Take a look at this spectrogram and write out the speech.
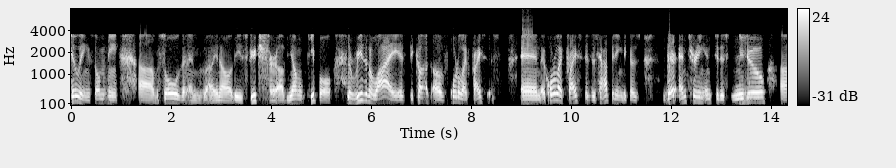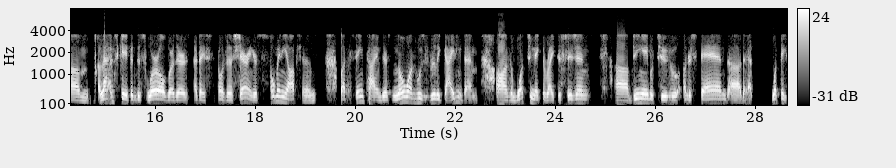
killing so many um, souls and uh, you know these future of young people. The reason why is because of quarter life crisis. And a quarter life crisis is happening because they're entering into this new um, landscape in this world where there's, as I was sharing, there's so many options, but at the same time, there's no one who's really guiding them on what to make the right decisions, uh, being able to understand uh, that what they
